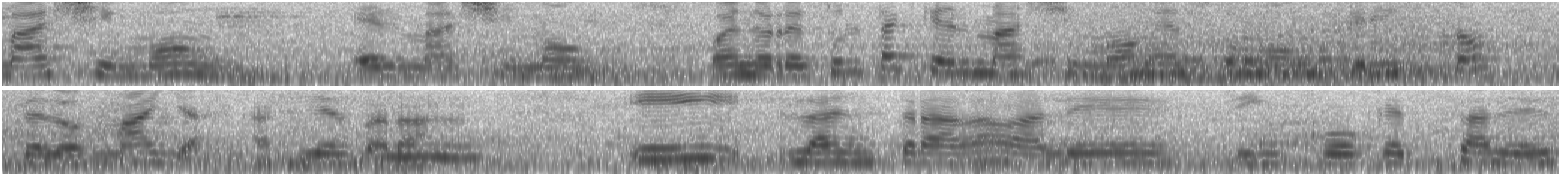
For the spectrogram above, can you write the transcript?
mashimón, el mashimón. Bueno, resulta que el mashimón es como un Cristo de los mayas, así es, ¿verdad? Y la entrada vale 5 quetzales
